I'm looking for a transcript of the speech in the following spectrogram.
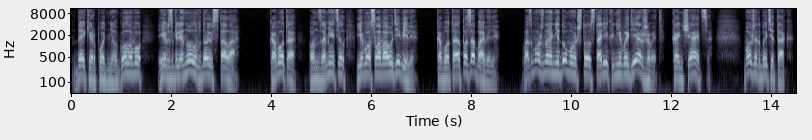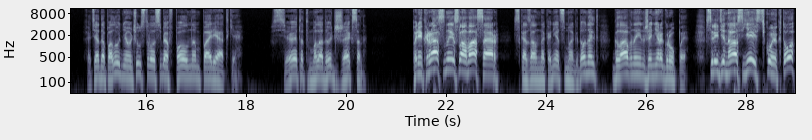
Декер поднял голову и взглянул вдоль стола. Кого-то, он заметил, его слова удивили, кого-то позабавили. Возможно, они думают, что старик не выдерживает, кончается. Может быть и так. Хотя до полудня он чувствовал себя в полном порядке. Все этот молодой Джексон. «Прекрасные слова, сэр!» — сказал, наконец, Макдональд, главный инженер группы. Среди нас есть кое-кто,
